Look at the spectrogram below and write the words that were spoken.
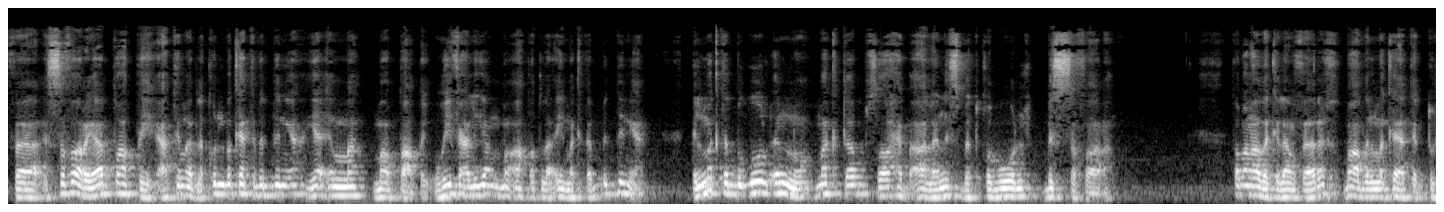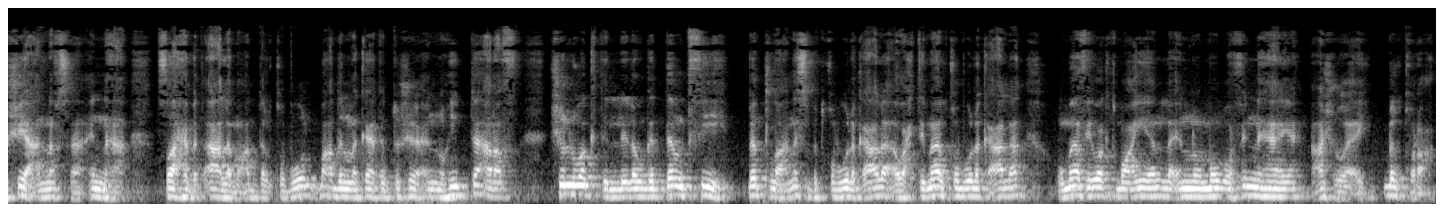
فالسفارة يا بتعطي اعتماد لكل مكاتب الدنيا يا إما ما بتعطي وهي فعليا ما أعطت لأي مكتب بالدنيا. المكتب بيقول إنه مكتب صاحب أعلى نسبة قبول بالسفارة. طبعا هذا كلام فارغ. بعض المكاتب تشيع عن نفسها إنها صاحبة أعلى معدل قبول بعض المكاتب تشيع إنه هي بتعرف شو الوقت اللي لو قدمت فيه بيطلع نسبة قبولك أعلى أو احتمال قبولك أعلى وما في وقت معين لأنه الموضوع في النهاية عشوائي بالقرعة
